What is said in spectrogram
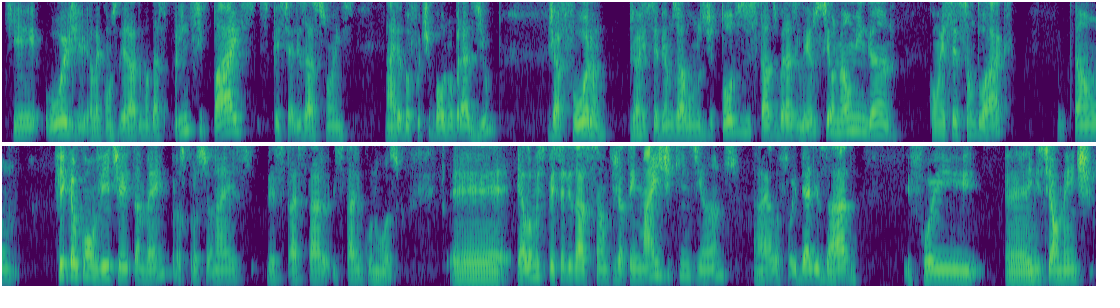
que hoje ela é considerada uma das principais especializações na área do futebol no Brasil. Já foram, já recebemos alunos de todos os estados brasileiros, se eu não me engano, com exceção do Acre. Então, fica o convite aí também para os profissionais desse estado estar, estarem conosco. É, ela é uma especialização que já tem mais de 15 anos, tá? ela foi idealizada e foi é, inicialmente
